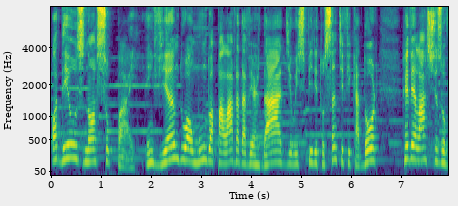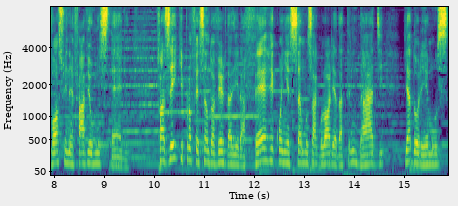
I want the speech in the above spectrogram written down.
Ó Deus, nosso Pai, enviando ao mundo a palavra da verdade, o Espírito Santificador, revelastes o vosso inefável mistério. Fazei que, professando a verdadeira fé, reconheçamos a glória da Trindade e adoremos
